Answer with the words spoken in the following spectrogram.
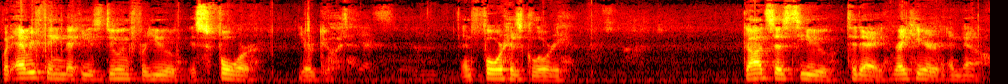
but everything that He is doing for you is for your good and for His glory. God says to you today, right here and now,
